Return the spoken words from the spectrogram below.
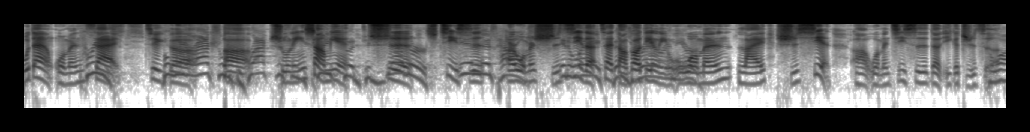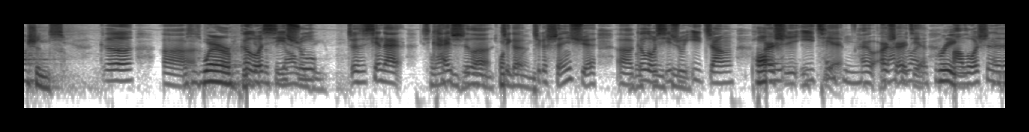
不但我们在。这个呃属灵上面是祭司，而我们实际的在祷告殿里，我们来实现啊、呃、我们祭司的一个职责。哥，呃，哥罗西书，就是现在开始了这个这个神学，呃，哥罗西书一章二十一节，还有二十二节，保罗是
